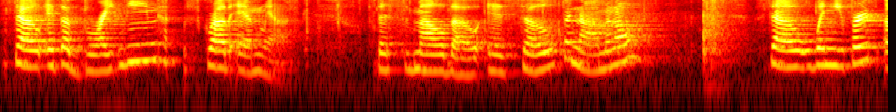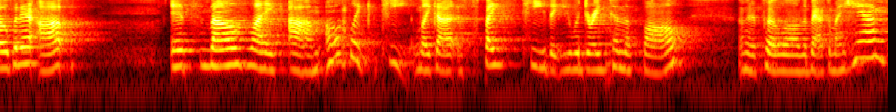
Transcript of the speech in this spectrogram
So it's a brightening scrub and mask. The smell though is so phenomenal. So when you first open it up, it smells like um, almost like tea, like a spiced tea that you would drink in the fall. I'm gonna put a little on the back of my hand.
